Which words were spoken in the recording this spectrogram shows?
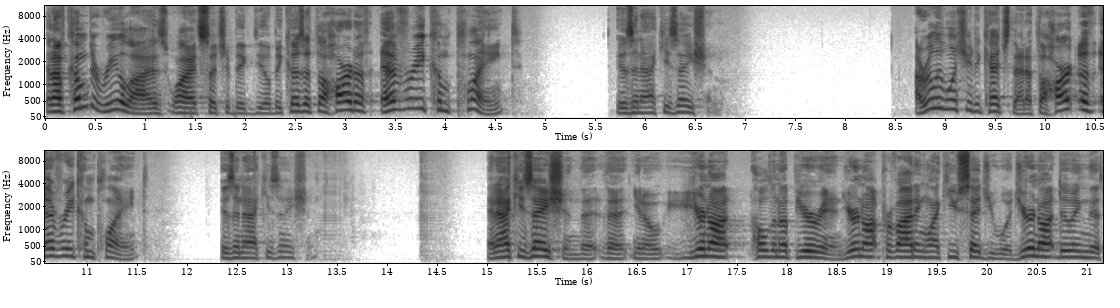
And I've come to realize why it's such a big deal because at the heart of every complaint is an accusation. I really want you to catch that. At the heart of every complaint is an accusation an accusation that, that you know you're not holding up your end. You're not providing like you said you would. You're not doing this.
